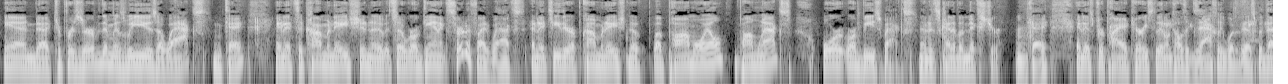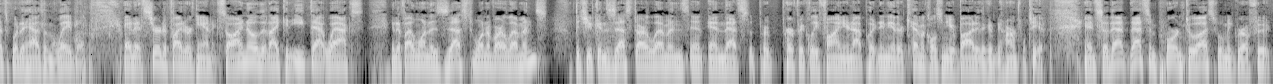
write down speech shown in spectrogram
and uh, to preserve them is we use a wax. Okay. And it's a combination of, it's an organic certified wax and it's either a combination of, of palm oil, palm wax or, or beeswax. And it's kind of a mixture. Okay. And it's proprietary, so they don't tell us exactly what it is, but that's what it has on the label. And it's certified organic. So I know that I can eat that wax. And if I want to zest one of our lemons, that you can zest our lemons and, and that's perfectly fine. You're not putting any other chemicals in your body They're going to be harmful to you. And so that, that's important to us when we grow food.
